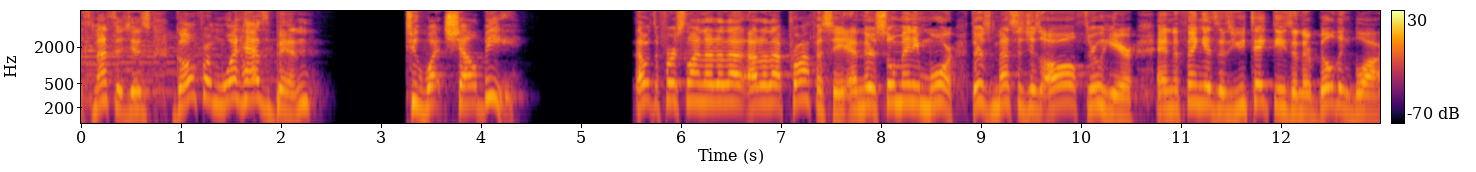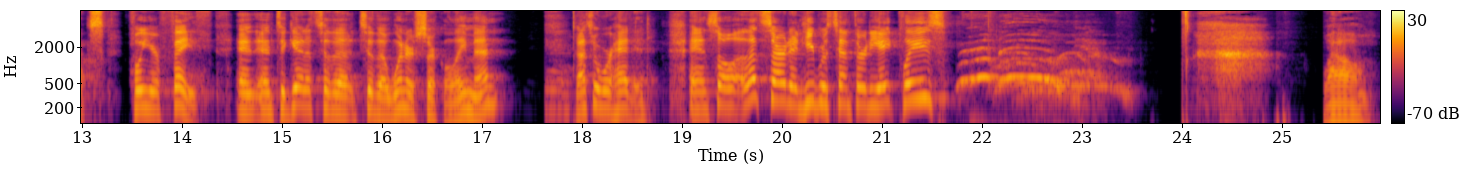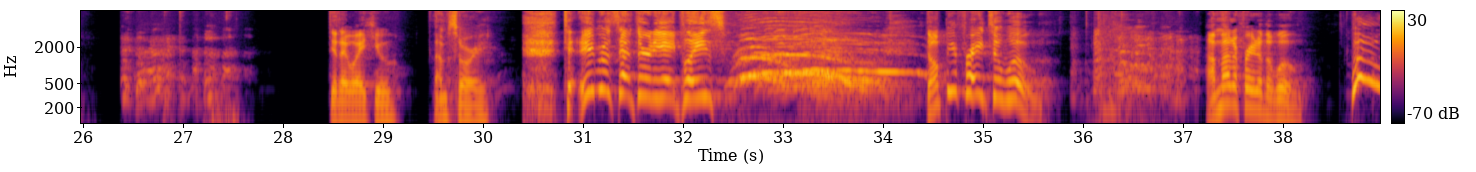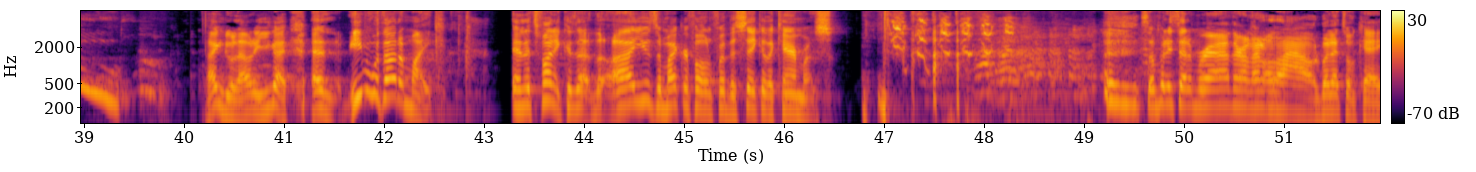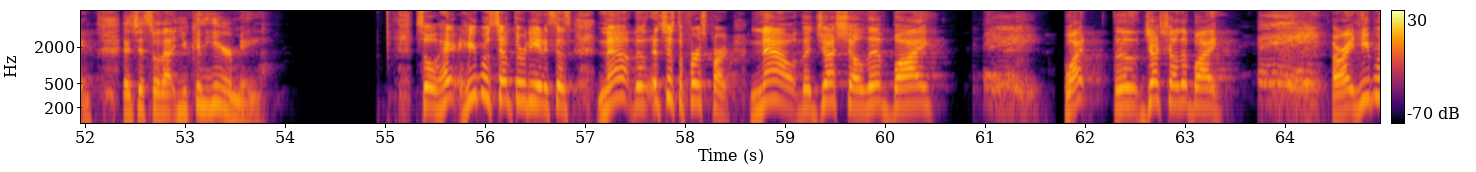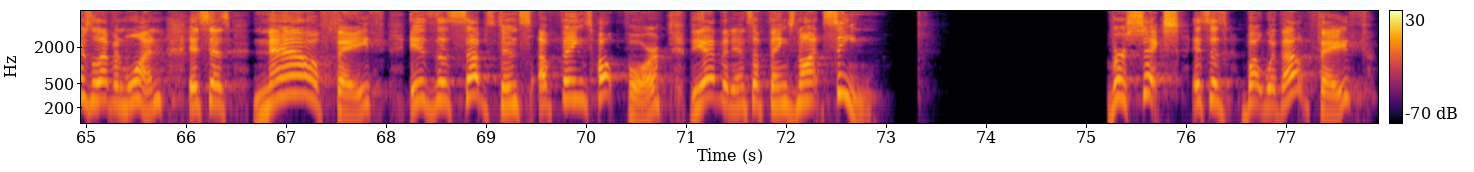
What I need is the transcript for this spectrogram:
this message is go from what has been to what shall be. That was the first line out of that out of that prophecy, and there's so many more. There's messages all through here, and the thing is, is you take these and they're building blocks for your faith, and and to get us to the to the winner circle. Amen. That's where we're headed. And so let's start in Hebrews 10:38, please. Wow. Did I wake you? I'm sorry. T- Hebrews 10:38, please. Don't be afraid to woo. I'm not afraid of the woo. Woo! I can do it louder. You guys, and even without a mic. And it's funny because I, I use a microphone for the sake of the cameras. Somebody said I'm rather a little loud, but that's okay. It's just so that you can hear me. So Hebrews 10:38 it says, "Now it's just the first part. Now the just shall live by faith. What? The just shall live by faith. All right, Hebrews 11, 1, it says, Now faith is the substance of things hoped for, the evidence of things not seen. Verse 6, it says, But without faith,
